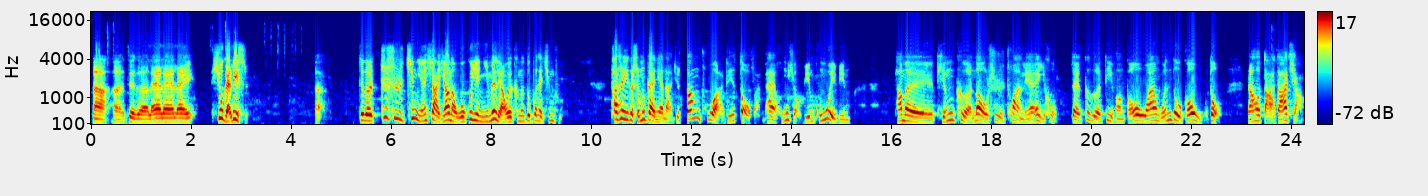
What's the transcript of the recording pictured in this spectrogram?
啊，呃，这个来来来修改历史。这个知识青年下乡呢，我估计你们两位可能都不太清楚，它是一个什么概念呢？就当初啊，这些造反派、红小兵、红卫兵，他们停课闹事串联以后，在各个地方搞完文斗、搞武斗，然后打砸抢，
